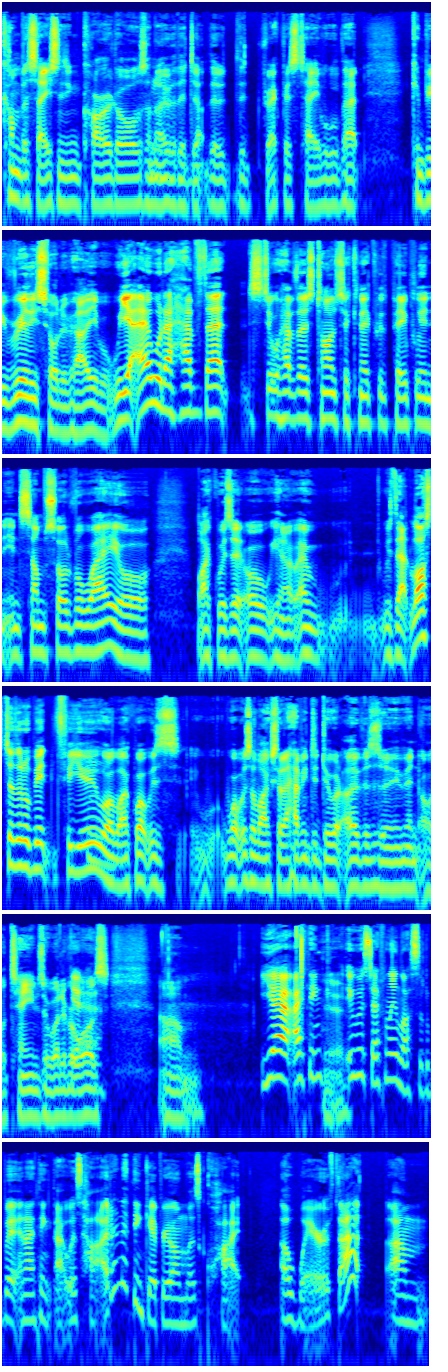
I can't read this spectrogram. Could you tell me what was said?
conversations in corridors and over the, Mm. the the breakfast table that can be really sort of valuable. Were you able to have that, still have those times to connect with people in, in some sort of a way, or like was it, or you know, and was that lost a little bit for you, Mm. or like what was what was it like, sort of having to do it over Zoom and or Teams or whatever it was? Um, Yeah, I think Yeah. it was definitely lost a little bit, and I think that was hard. And I think everyone was quite aware of that, um,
